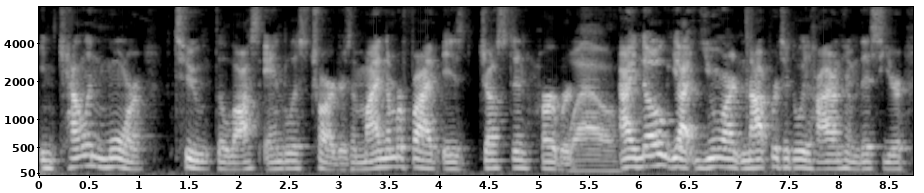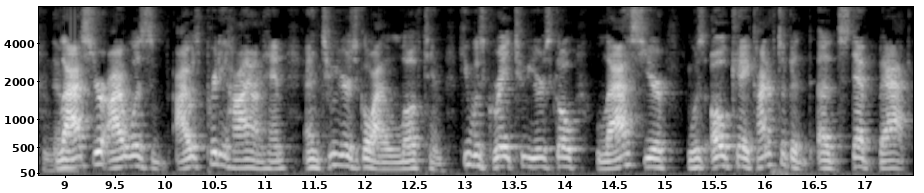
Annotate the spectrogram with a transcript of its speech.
in Kellen Moore to the Los Angeles Chargers. And my number five is Justin Herbert. Wow. I know, yeah, you are not particularly high on him this year. No. Last year I was I was pretty high on him, and two years ago I loved him. He was great two years ago. Last year was okay, kind of took a, a step back,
